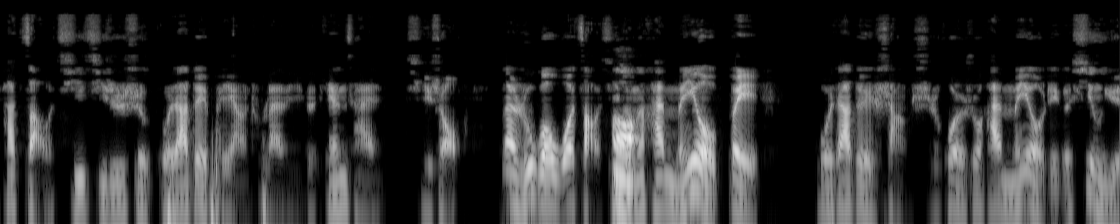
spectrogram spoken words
他早期其实是国家队培养出来的一个天才棋手。那如果我早期可能还没有被国家队赏识，或者说还没有这个幸运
